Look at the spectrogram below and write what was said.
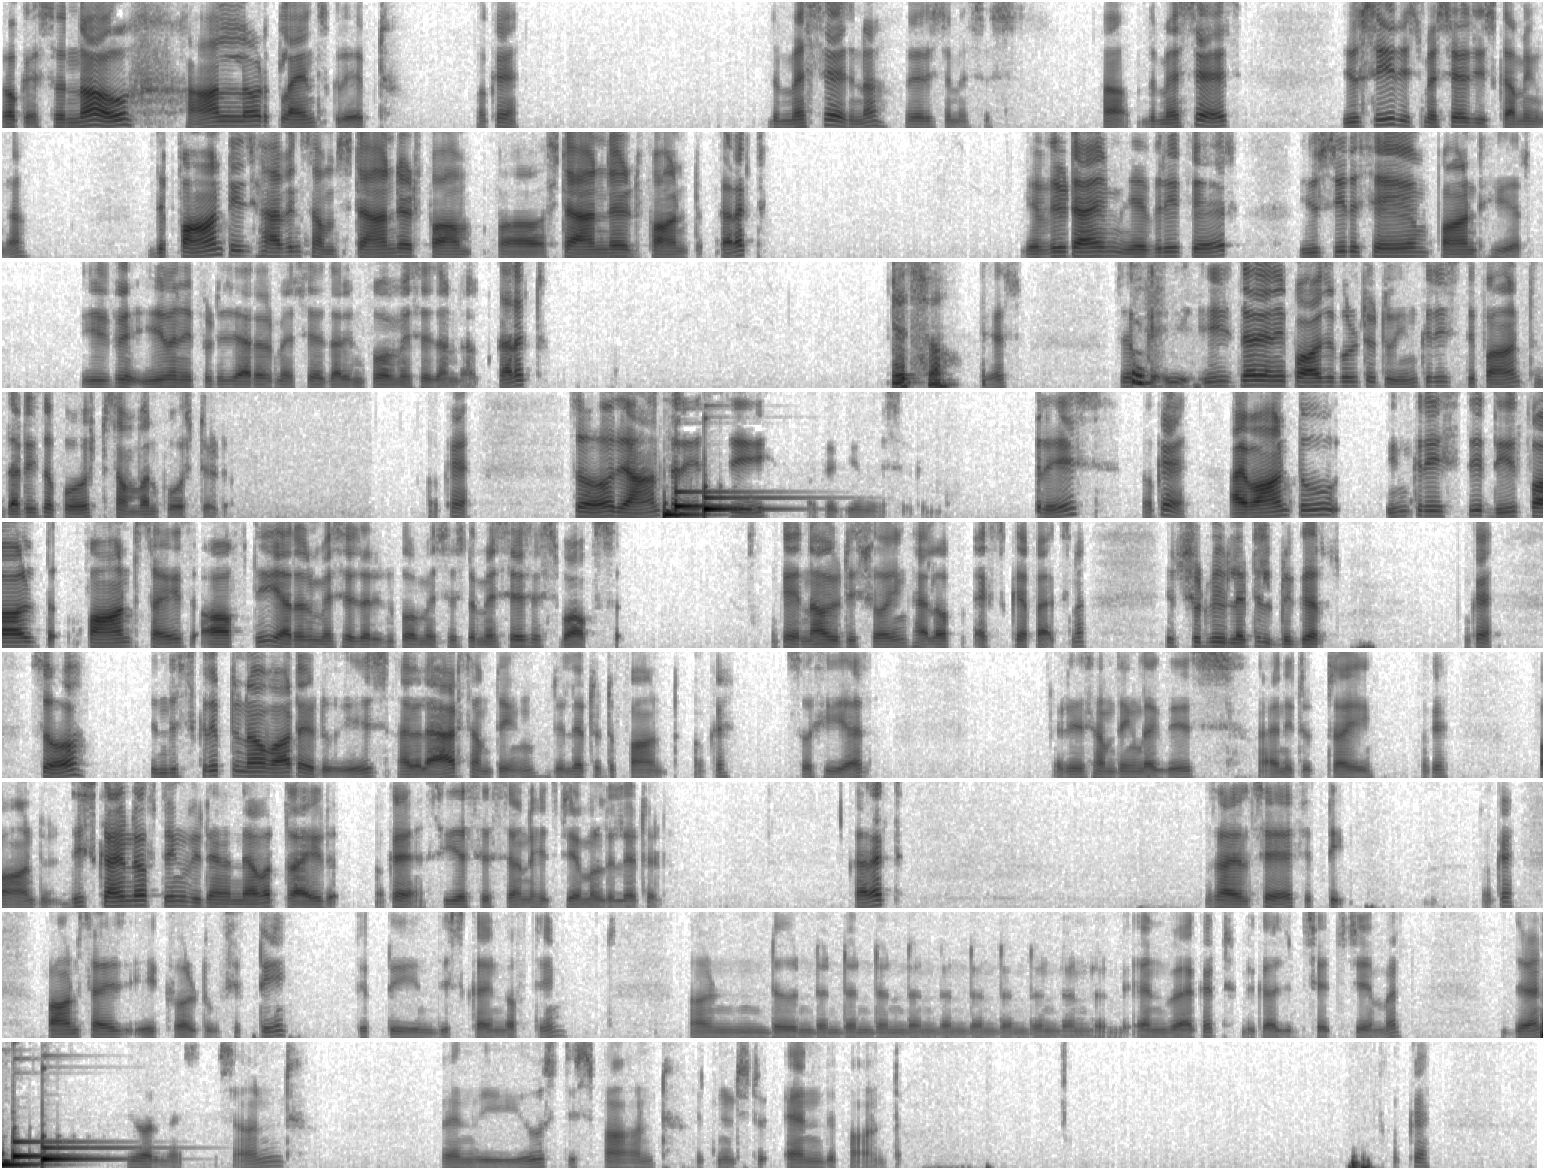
okay so now unload client script okay? The message na? Where is the message? Ah, the message you see this message is coming now the font is having some standard form uh, standard font correct? Every time every fair you see the same font here if, even if it is error message or info message and all correct? Yes, sir. yes so Yes. is there any possibility to increase the font? That is the post someone posted. Okay. So the answer is C. okay give me a second. Answer is okay i want to increase the default font size of the error message or info message the messages box. Okay now it is showing hello SKFacts na? It should be little bigger. Okay. So in the script now what i do is i will add something related to font. Okay. So here it is something like this i need to try okay font this kind of thing we never tried okay css and html related correct so i'll say 50 okay font size equal to 50 50 in this kind of thing and dun, dun, dun, dun, dun, dun, dun, dun, dun, dun, dun, end bracket because it's html then your message and when we use this font it needs to end the font okay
